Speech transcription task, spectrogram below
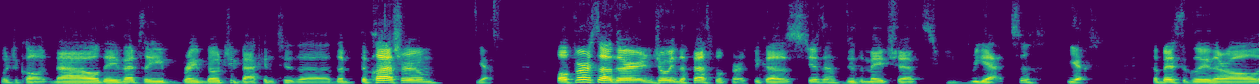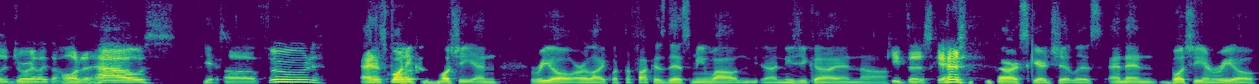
what you call it? Now they eventually bring Bocchi back into the the, the classroom. Yes. Well, first uh, they're enjoying the festival first because she doesn't have to do the maid shift yet. Yes. So basically they're all enjoying like the haunted house, Yes. uh food. And it's funny because Bocchi and Ryo are like, "What the fuck is this?" Meanwhile, uh, Nijika and uh, Kita is scared. Kita are scared shitless, and then Bocchi and Ryo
